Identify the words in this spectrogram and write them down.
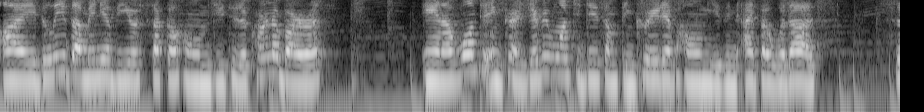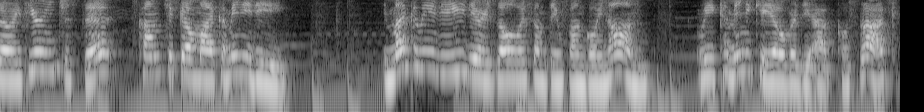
I believe that many of you are stuck at home due to the coronavirus, and I want to encourage everyone to do something creative at home using iPad with us. So if you're interested, come check out my community. In my community, there is always something fun going on. We communicate over the app called Slack,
